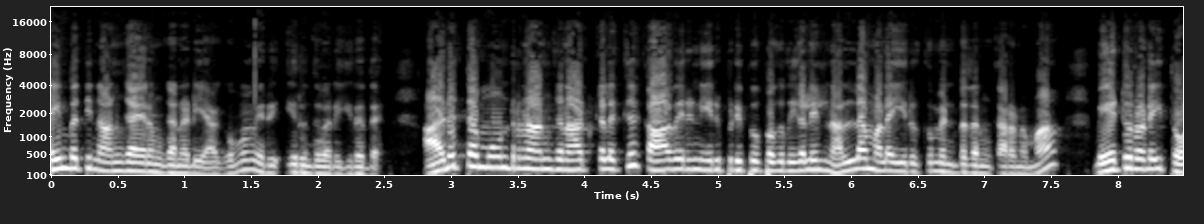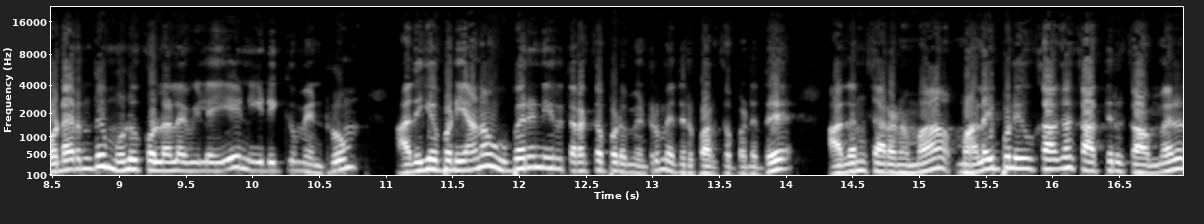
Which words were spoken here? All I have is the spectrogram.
ஐம்பத்தி நான்காயிரம் கனடியாகவும் இருந்து வருகிறது. அடுத்த மூன்று நான்கு நாட்களுக்கு காவிரி நீர்பிடிப்பு பகுதிகளில் நல்ல மழை இருக்கும் என்பதன் காரணமா? மேட்டூர் அணை தொடர்ந்து முழு கொள்ளளவிலேயே நீடிக்கும் என்றும் அதிகப்படியான உபரி நீர் திறக்கப்படும் என்றும் எதிர்பார்க்கப்படுது. அதன் காரணமா மழைப்பொழிவுக்காக காத்திருக்காமல்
